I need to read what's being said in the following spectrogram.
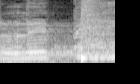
will it be?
